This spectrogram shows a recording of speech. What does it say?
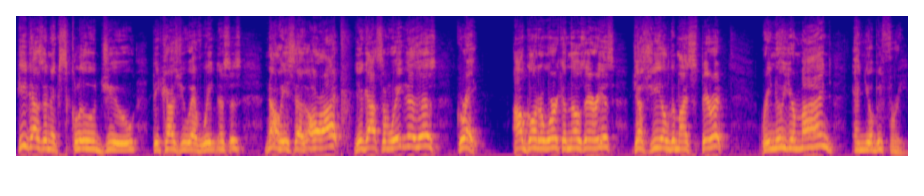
He doesn't exclude you because you have weaknesses. No, he says, All right, you got some weaknesses? Great. I'll go to work in those areas. Just yield to my spirit, renew your mind, and you'll be free.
